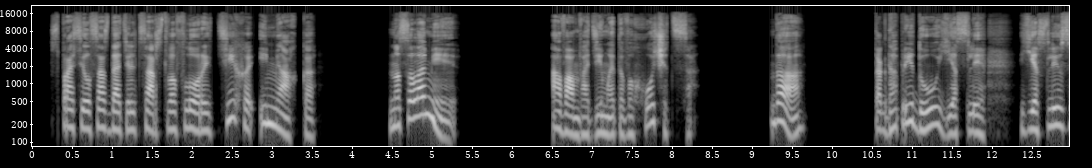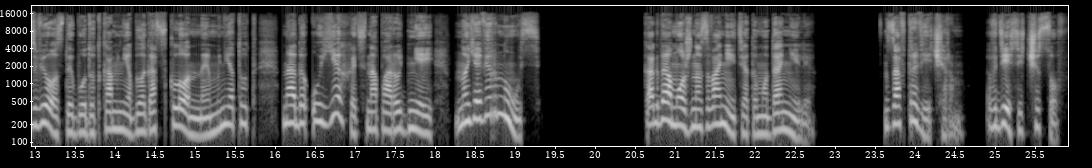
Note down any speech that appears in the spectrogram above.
— спросил создатель царства Флоры тихо и мягко. «На Соломее». «А вам, Вадим, этого хочется?» «Да». «Тогда приду, если... если звезды будут ко мне благосклонны. Мне тут надо уехать на пару дней, но я вернусь». Когда можно звонить этому Даниле? Завтра вечером, в 10 часов.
